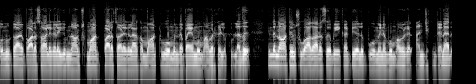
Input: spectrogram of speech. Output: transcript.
தொன்னூற்றாறு பாடசாலைகளையும் நாம் ஸ்மார்ட் பாடசாலைகளாக மாற்றுவோம் என்ற பயமும் அவர்களுக்கு உள்ளது. இந்த நாட்டின் சுகாதார சேவையை கட்டியெழுப்புவோம் எனவும் அவர்கள் அஞ்சுகின்றனர்.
